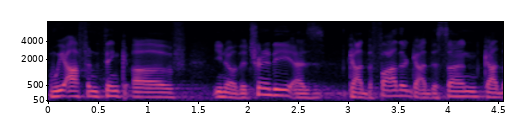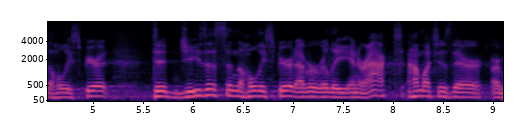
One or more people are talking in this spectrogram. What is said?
we often think of, you know, the Trinity as God the Father, God the Son, God the Holy Spirit. Did Jesus and the Holy Spirit ever really interact? How much is there, or,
